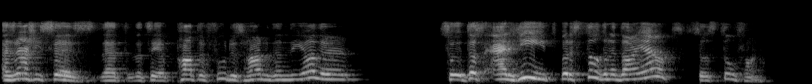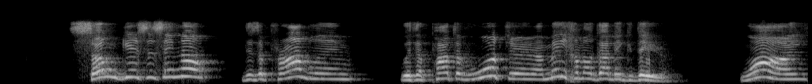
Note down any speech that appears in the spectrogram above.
as Rashi says that let's say a pot of food is hotter than the other, so it does add heat, but it's still going to die out, so it's still fine. Some Girsa say no, there's a problem with a pot of water, a meichem al Why?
